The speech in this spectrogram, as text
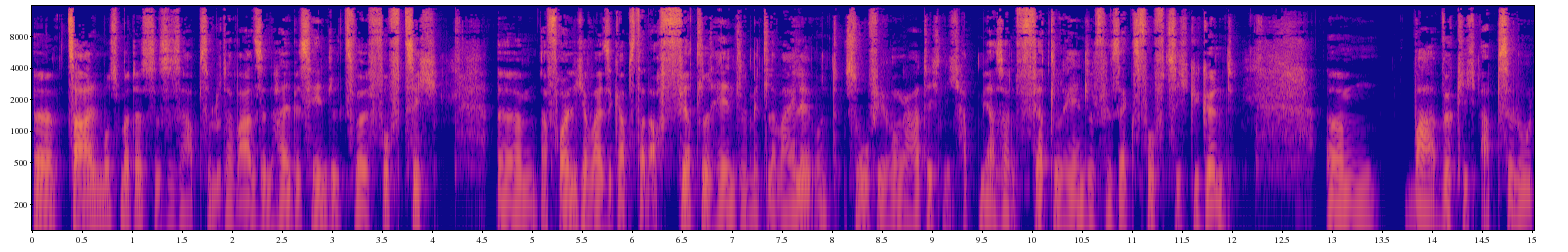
Äh, zahlen muss man das, das ist absoluter Wahnsinn. Halbes Händel 12,50. Ähm, erfreulicherweise gab es dann auch Viertelhändel mittlerweile und so viel Hunger hatte ich nicht. Ich habe mir also ein Viertelhändel für 6,50 gegönnt. Ähm, war wirklich absolut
